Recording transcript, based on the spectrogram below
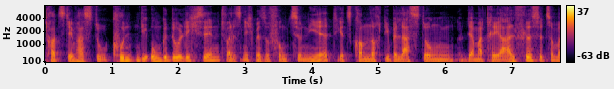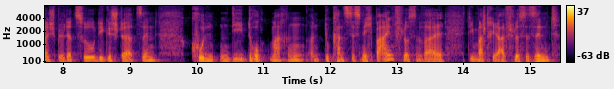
Trotzdem hast du Kunden, die ungeduldig sind, weil es nicht mehr so funktioniert. Jetzt kommen noch die Belastungen der Materialflüsse zum Beispiel dazu, die gestört sind. Kunden, die Druck machen und du kannst es nicht beeinflussen, weil die Materialflüsse sind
